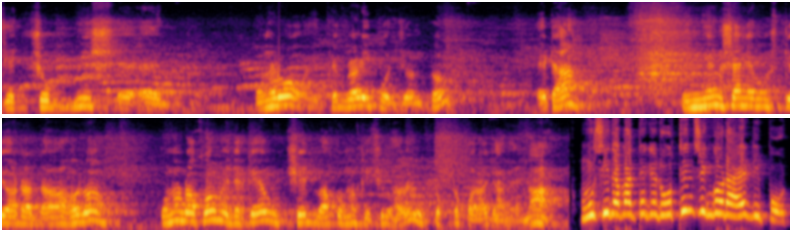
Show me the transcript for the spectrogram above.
যে চব্বিশ পনেরো ফেব্রুয়ারি পর্যন্ত এটা ইঞ্জেকশন এবং স্টে অর্ডার দেওয়া হলো, কোনো রকম এদেরকে উচ্ছেদ বা কোনো কিছুভাবে উত্তক্ত করা যাবে না। মুর্শিদাবাদ থেকে রথিন সিংহ রায়ের রিপোর্ট।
